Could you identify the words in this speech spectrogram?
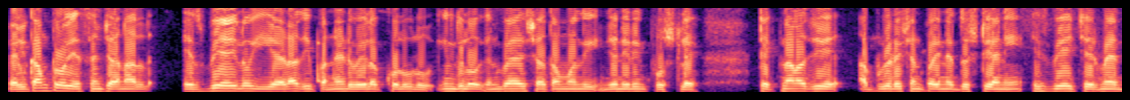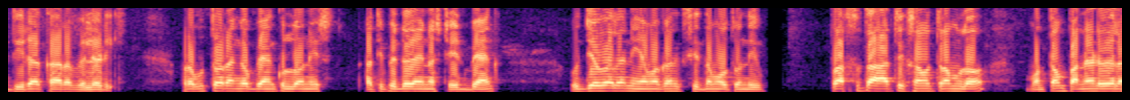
Welcome to SN channel. ఎస్బీఐలో ఈ ఏడాది పన్నెండు వేల కొలువులు. ఇందులో ఎనభై ఐదు శాతం మంది ఇంజనీరింగ్ పోస్టులే. టెక్నాలజీ అప్గ్రేడేషన్ పైనే దృష్టి అని ఎస్బీఐ చైర్మన్ ధీరాకార వెల్లడి. ప్రభుత్వ రంగ బ్యాంకుల్లోని అతిపెద్దదైన స్టేట్ బ్యాంక్ ఉద్యోగాల నియామకానికి సిద్ధమవుతుంది. ప్రస్తుత ఆర్థిక సంవత్సరంలో మొత్తం పన్నెండు వేల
